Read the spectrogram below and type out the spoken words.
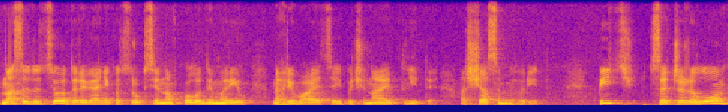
Внаслідок цього дерев'яні конструкції навколо димарів нагріваються і починають тліти, а з часом і горіти. Піч це джерело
